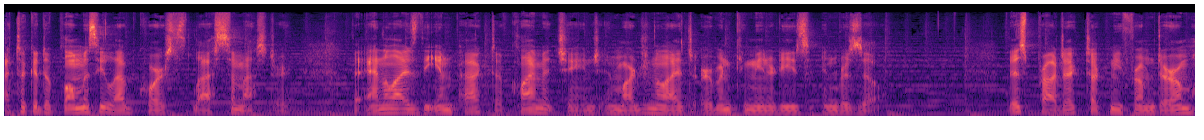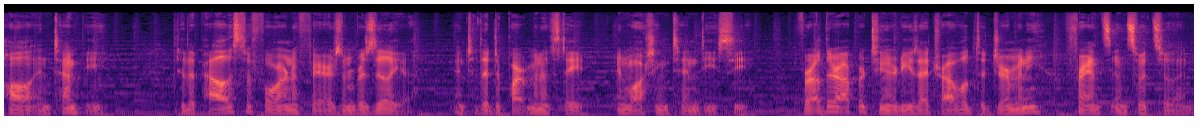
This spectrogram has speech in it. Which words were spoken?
I took a diplomacy lab course last semester that analyzed the impact of climate change in marginalized urban communities in Brazil. This project took me from Durham Hall in Tempe to the Palace of Foreign Affairs in Brasilia and to the Department of State in Washington, D.C. For other opportunities, I traveled to Germany, France, and Switzerland,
